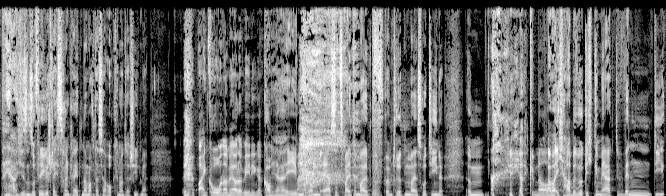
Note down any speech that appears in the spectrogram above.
naja, hier sind so viele Geschlechtskrankheiten, da macht das ja auch keinen Unterschied mehr. ein Corona mehr oder weniger, komm. Ja, eben, komm, erste, zweite Mal, pff, beim dritten Mal ist Routine. Ähm, ja genau. aber ich habe wirklich gemerkt, wenn die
